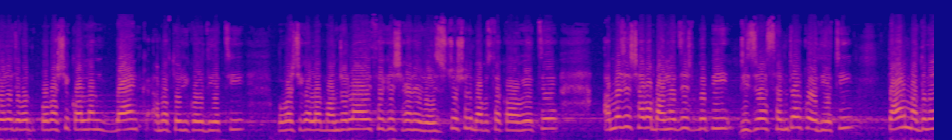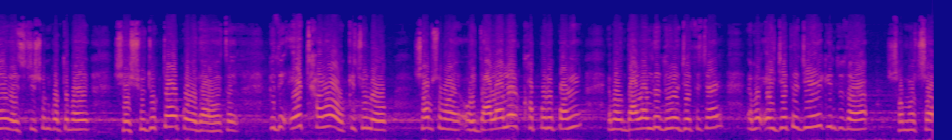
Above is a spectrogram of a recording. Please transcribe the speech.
জন্য যেমন প্রবাসী কল্যাণ ব্যাংক আমরা তৈরি করে দিয়েছি। প্রবাসী কল্যাণ মন্ত্রণালয় থেকে সেখানে রেজিস্ট্রেশনের ব্যবস্থা করা হয়েছে। আমরা যে সারা বাংলাদেশ ব্যাপী ডিজিটাল সেন্টার করে দিয়েছি, তার মাধ্যমে রেজিস্ট্রেশন করতে পারে, সেই সুযোগটাও করে দেওয়া হয়েছে। কিন্তু এছাড়াও কিছু লোক সব সময় ওই দালালের খপ্পরে পড়ে এবং দালালদের ধরে যেতে চায় এবং এই যেতে যেয়েই কিন্তু তারা সমস্যা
